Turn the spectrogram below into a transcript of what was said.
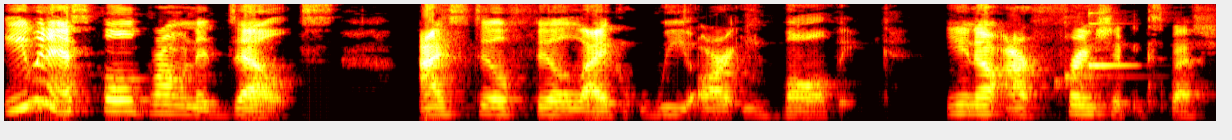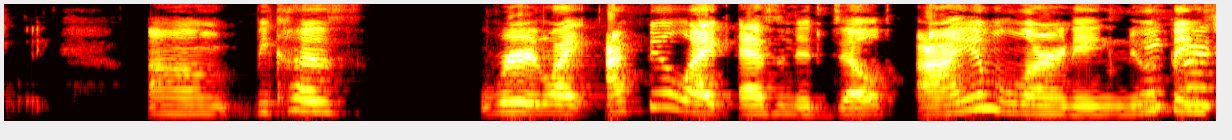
Even as full grown adults, I still feel like we are evolving, you know, our friendship, especially. Um, because we're like, I feel like as an adult, I am learning new Hey, things.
